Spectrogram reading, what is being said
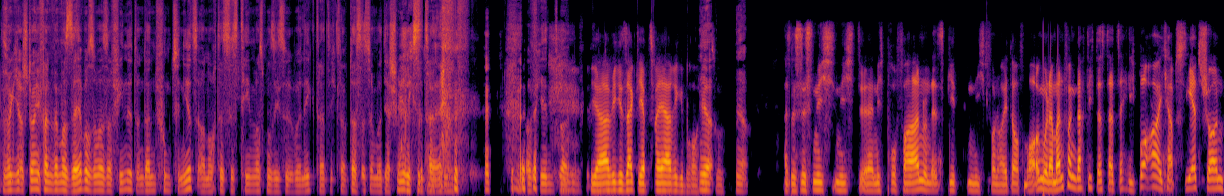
ist wirklich erstaunlich, allem, wenn man selber so was erfindet und dann funktioniert's auch noch, das System, was man sich so überlegt hat. Ich glaube, das ist immer der Das schwierigste Teil. Auf jeden Fall. Ja, wie gesagt, ich habe 2 Jahre gebraucht Ja, dazu. ja. Also, es ist nicht nicht äh, nicht profan und es geht nicht von heute auf morgen. Und am Anfang dachte ich das tatsächlich: „Boah, ich habe es jetzt schon.“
